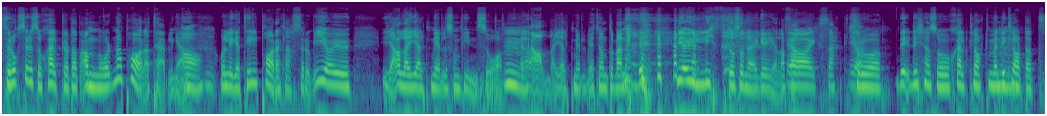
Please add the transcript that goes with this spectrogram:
för oss är det så självklart att anordna paratävlingar Ja. och lägga till paraklasser. Och vi har ju alla hjälpmedel som finns. Och, Mm. Eller alla hjälpmedel vet jag inte, men vi har ju lift och sådana här grejer i alla fall. Ja, exakt. Så då, det, det känns så självklart. Men det är Mm. klart att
